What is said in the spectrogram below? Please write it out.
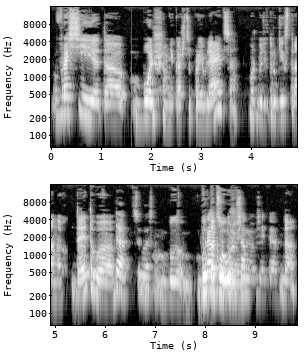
В России это больше, мне кажется, проявляется. Может быть, в других странах до этого да, согласна. был, был Францию такой уровень. взять, да. Да,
